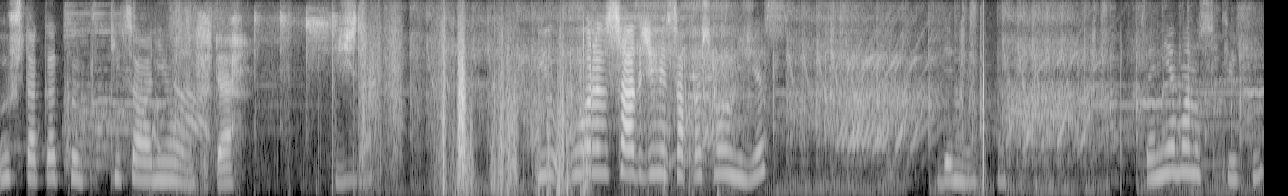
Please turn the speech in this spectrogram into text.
3 dakika 42 saniye olmuş da. İşte. Bu arada sadece hesaplaşma oynayacağız. Demiyor. Sen niye bana sıkıyorsun?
